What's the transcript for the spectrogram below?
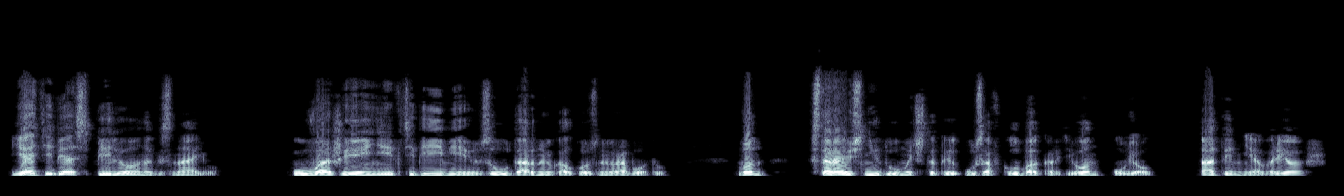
«Я тебя с пеленок знаю. Уважение к тебе имею за ударную колхозную работу. Вон, стараюсь не думать, что ты у завклуба аккордеон увел, а ты мне врешь».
